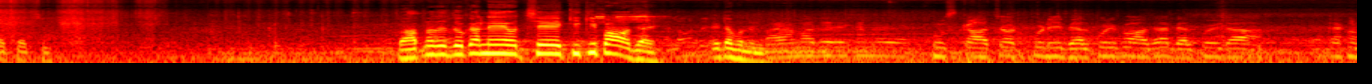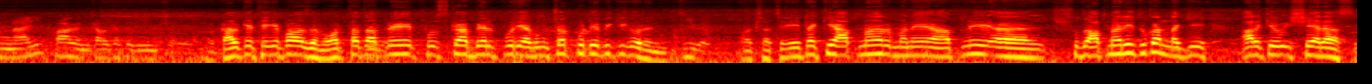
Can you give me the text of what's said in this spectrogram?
আচ্ছা আচ্ছা। তো আপনাদের দোকানে হচ্ছে কি কি পাওয়া যায়? এটা বলেন। ভাই আমাদের এখানে ফুচকা চটপড়ি বেলপুরি পাওয়া যায়। বেলপুরিটা এখন নাই পাবেন কালকা থেকে কালকে থেকে পাওয়া যাবে। অর্থাৎ আপনি ফুচকা বেলপুরি এবং চটপটিও বিক্রি করেন? জি ভাই। আচ্ছা আচ্ছা। এটা কি আপনার মানে আপনি শুধু আপনারই দোকান নাকি আর কেউ শেয়ার আছে?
